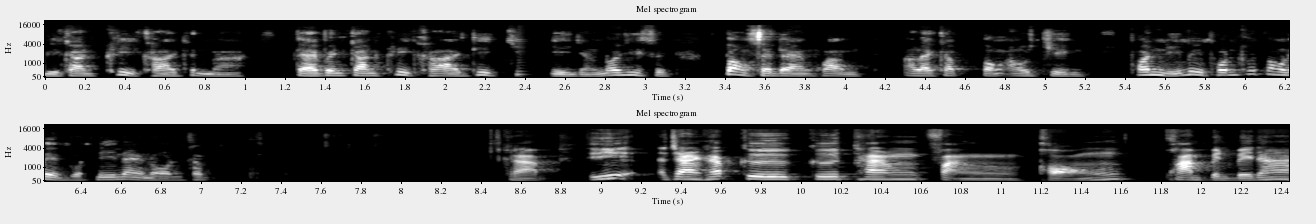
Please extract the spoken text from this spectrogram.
มีการคลี่คลายขึ้นมา แต่เป็นการคลี่คลายที่จีนอย่างน้อยที่สุด ต้องแสดงความอะไรครับต้องเอาจริง เพราะหนีไม่พ้นก็ต้องเล่นบทนี้แน่นอนครับ ครับทีนี้อาจารย์ครับคือคือทางฝั่งของความเป็นไปได้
